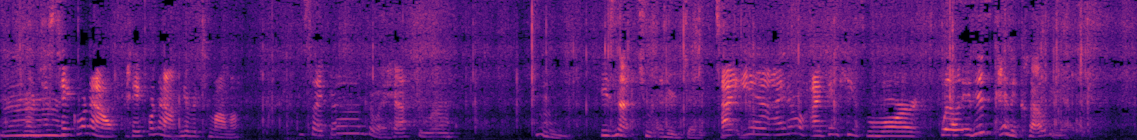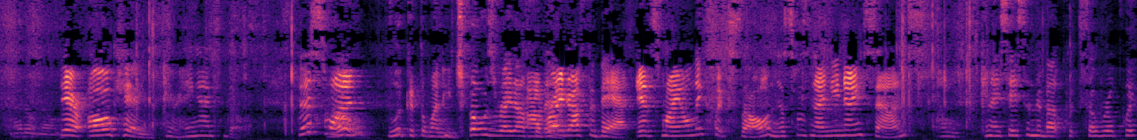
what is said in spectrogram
Mm. No, just take one out. Take one out and give it to Mama. He's like, oh, do I have to, Mom? Hmm. He's not too energetic. I, yeah, I don't. I think he's more well, it is kind of cloudy out. I don't know. there. Okay, here, hang on to those. This one. Oh, look at the one he chose right off the Uh, bat. right off the bat. It's my only Kwik Sew, and this was 99 cents. Oh, can I say something about Kwik Sew real quick?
